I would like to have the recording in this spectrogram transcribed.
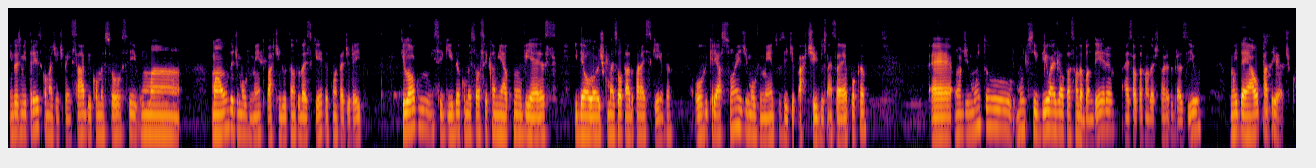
Em 2013, como a gente bem sabe, começou-se uma, uma onda de movimento partindo tanto da esquerda quanto da direita, que logo em seguida começou a se caminhar com um viés ideológico mais voltado para a esquerda. Houve criações de movimentos e de partidos nessa época, é, onde muito, muito se viu a exaltação da bandeira, a exaltação da história do Brasil, um ideal patriótico.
